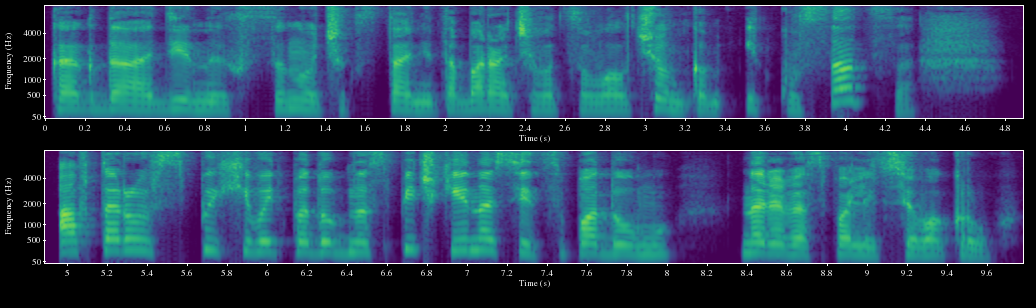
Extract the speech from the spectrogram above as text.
когда один их сыночек станет оборачиваться волчонком и кусаться, а второй вспыхивать подобно спичке и носиться по дому, норовя спалить все вокруг.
